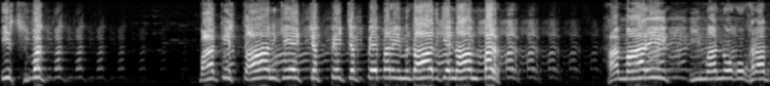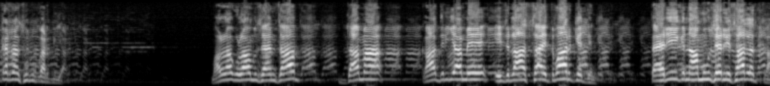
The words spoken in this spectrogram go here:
اس وقت پاکستان کے چپے چپے پر، امداد کے نام پر ہماری ایمانوں کو خراب کرنا شروع کر دیا۔ مولانا غلام حسین صاحب جامع قادریہ میں اجلاس تھا اتوار کے دن، تحریک ناموں سے رسالت کا۔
